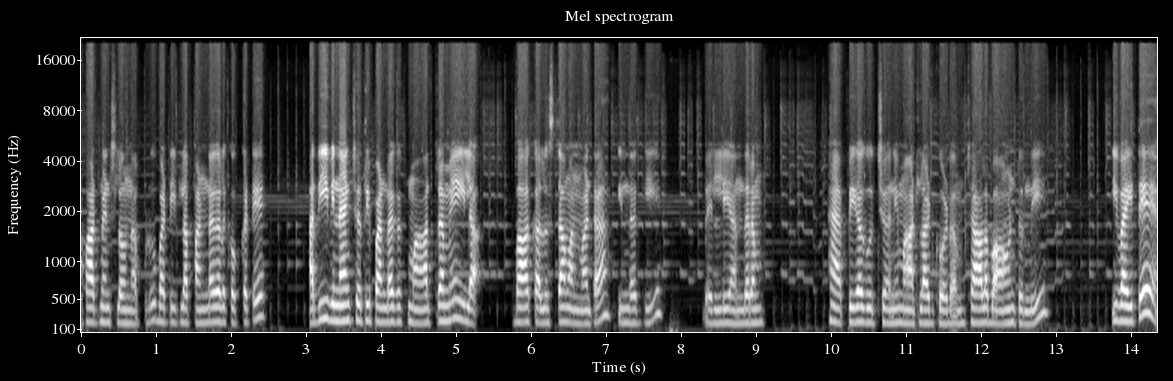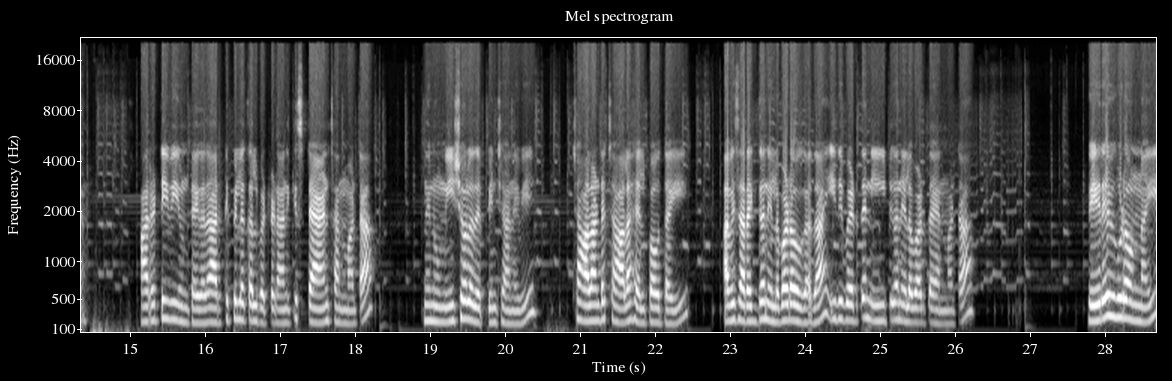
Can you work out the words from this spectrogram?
అపార్ట్మెంట్స్లో ఉన్నప్పుడు. బట్ ఇట్లా పండగలకు ఒక్కటే అది వినాయక చవితి పండగకు మాత్రమే ఇలా బాగా కలుస్తామన్నమాట కిందకి వెళ్ళి అందరం హ్యాపీగా కూర్చొని మాట్లాడుకోవడం చాలా బాగుంటుంది. ఇవైతే అరటివి ఉంటాయి కదా అరటి పిల్లకలు పెట్టడానికి స్టాండ్స్ అన్నమాట. నేను మీషోలో తెప్పించాను ఇవి. చాలా అంటే చాలా హెల్ప్ అవుతాయి. అవి సరిగ్గా నిలబడవు కదా ఇది పెడితే నీట్గా నిలబడతాయి అన్నమాట. వేరేవి కూడా ఉన్నాయి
